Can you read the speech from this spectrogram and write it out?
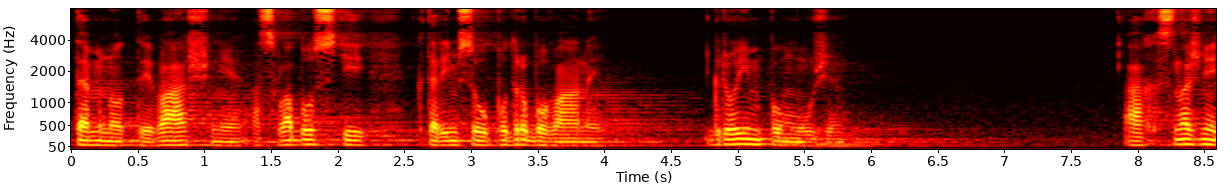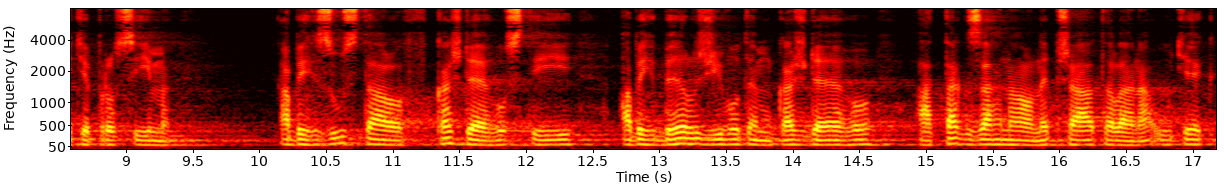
temnoty, vášně a slabosti, kterým jsou podrobovány. Kdo jim pomůže? Ach, snažně tě prosím, abych zůstal v každé hostí, abych byl životem každého a tak zahnal nepřátelé na útěk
